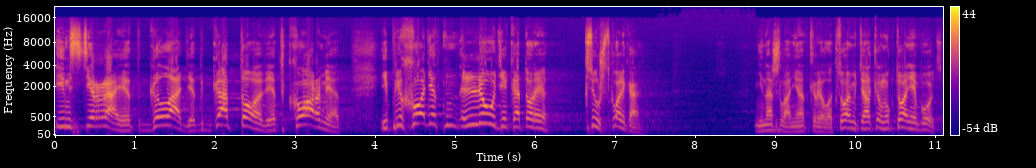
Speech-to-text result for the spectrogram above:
им стирает, гладит, готовит, кормит. И приходят люди, которые... Ксюш, сколько? Не нашла, не открыла. Кто-нибудь открыл? Ну, кто-нибудь.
